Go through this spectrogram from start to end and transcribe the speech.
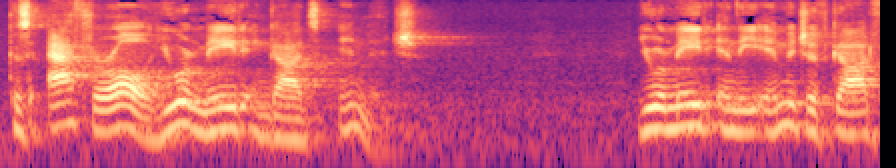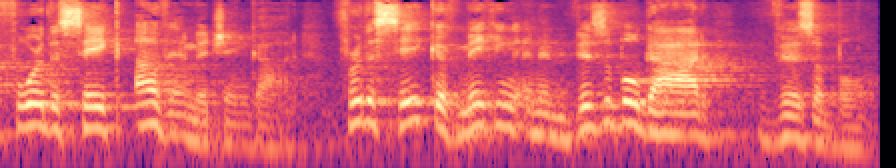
Because after all, you are made in God's image. You are made in the image of God for the sake of imaging God, for the sake of making an invisible God visible.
